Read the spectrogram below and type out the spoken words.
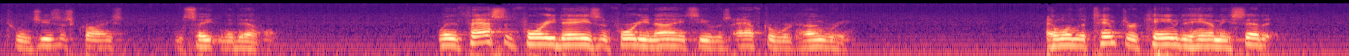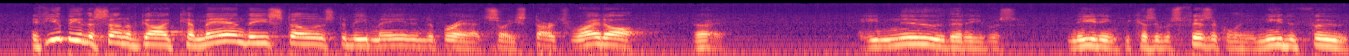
between Jesus Christ and Satan the devil. When he fasted 40 days and 40 nights, he was afterward hungry. And when the tempter came to him, he said, If you be the Son of God, command these stones to be made into bread. So he starts right off. Uh, he knew that he was needing, because he was physical, he needed food.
